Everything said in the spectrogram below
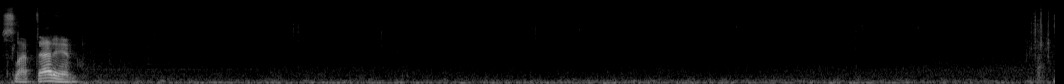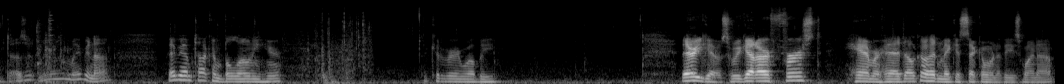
slap that in. Does it? No, maybe not. Maybe I'm talking baloney here. It could very well be. There you go. So we got our first hammerhead. I'll go ahead and make a second one of these. Why not?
